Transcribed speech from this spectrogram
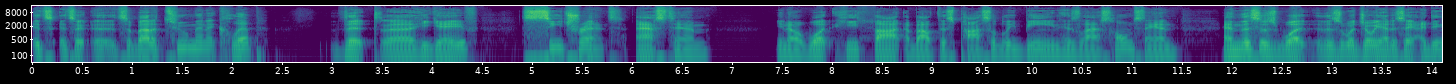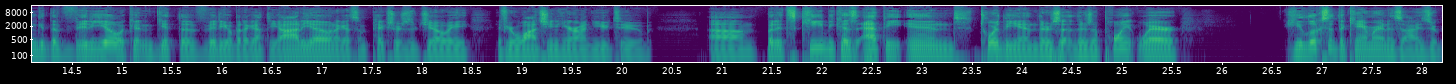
it's it's a it's about a two minute clip that uh, he gave. C. Trent asked him, you know, what he thought about this possibly being his last homestand and this is what this is what Joey had to say. I didn't get the video. I couldn't get the video, but I got the audio and I got some pictures of Joey. If you're watching here on YouTube, um, but it's key because at the end, toward the end, there's a there's a point where he looks at the camera and his eyes are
